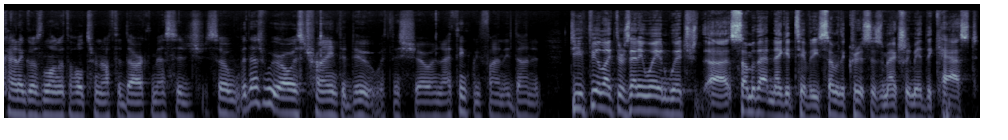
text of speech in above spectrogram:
kind of goes along with the whole turn off the dark message. So but that's what we were always trying to do with this show, and I think we finally done it. Do you feel like there's any way in which uh, some of that negativity, some of the criticism, actually made the cast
